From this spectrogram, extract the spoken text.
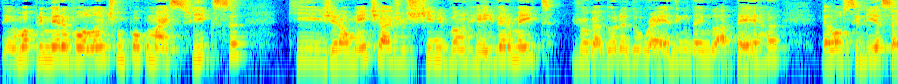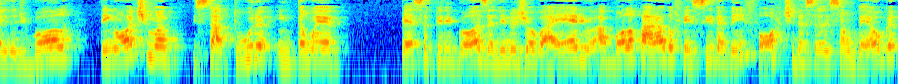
Tem uma primeira volante um pouco mais fixa, que geralmente é a Justine Van Havermaet, jogadora do Reading da Inglaterra. Ela auxilia a saída de bola, tem ótima estatura, então é peça perigosa ali no jogo aéreo. A bola parada ofensiva é bem forte da seleção belga.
